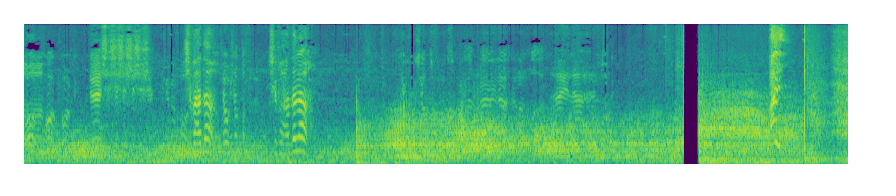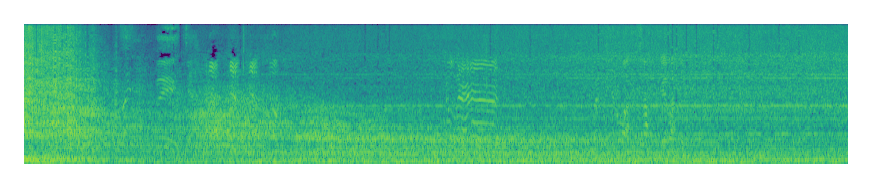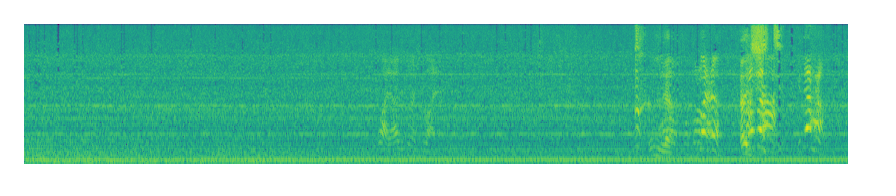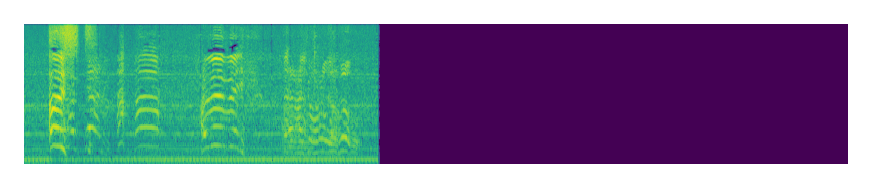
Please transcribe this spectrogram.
فوق فوق شوف إيه، شوف شوف هذا شوف هذا لا. ولا اشت اشت حبيبي.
